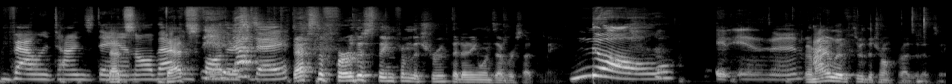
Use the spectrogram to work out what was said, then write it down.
Valentine's Day That's- and all that, that's- and Father's That's- Day. That's the furthest thing from the truth that anyone's ever said to me. No, it isn't. And I lived through the Trump presidency.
